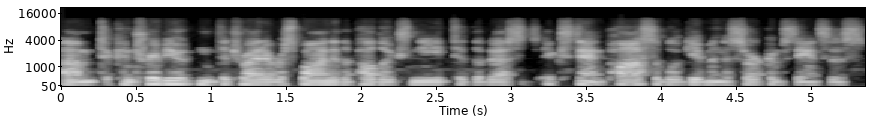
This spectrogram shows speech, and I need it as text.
um, to contribute and to try to respond to the public's need to the best extent possible given the circumstances.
